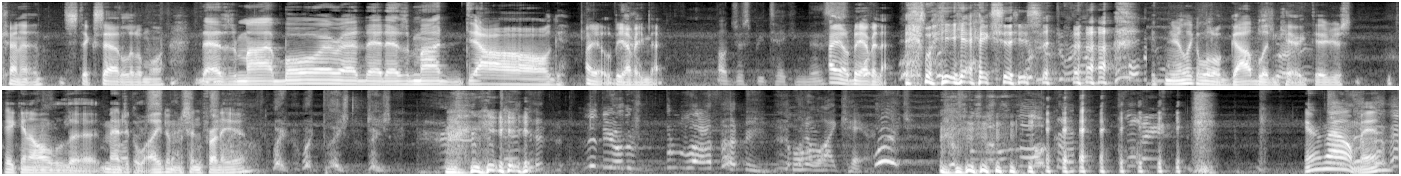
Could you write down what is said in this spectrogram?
kind of sticks out a little more. That's my boy right there. That's my dog. I'll be having that. I'll just be taking this. I'll be having that. yeah, actually, said- you're like a little goblin character, just taking all the magical items in front of you. Wait, wait, please, please. The others laugh at me. What do I care? Wait, just a little longer. Please. Hear him out, man.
